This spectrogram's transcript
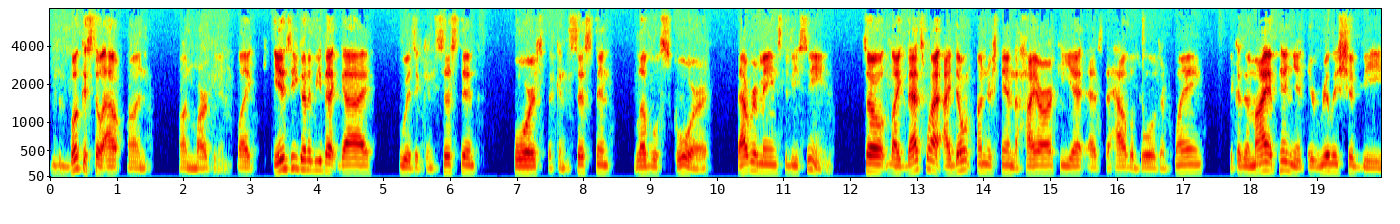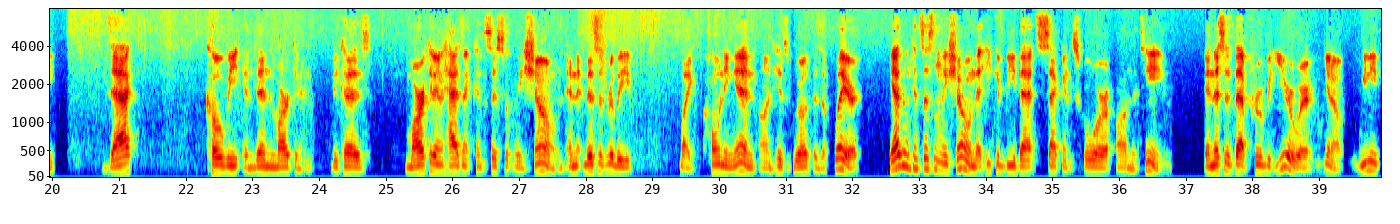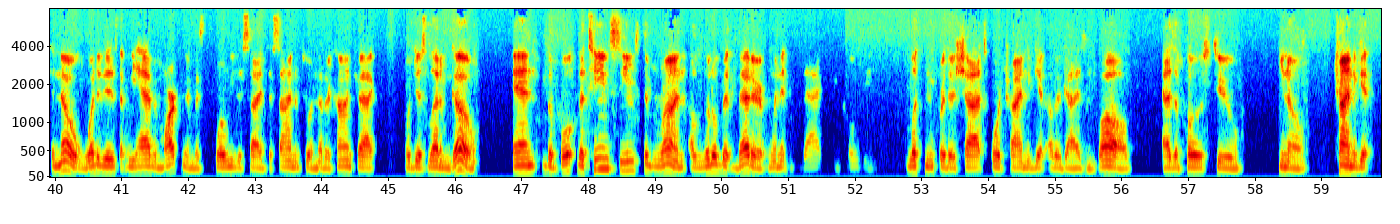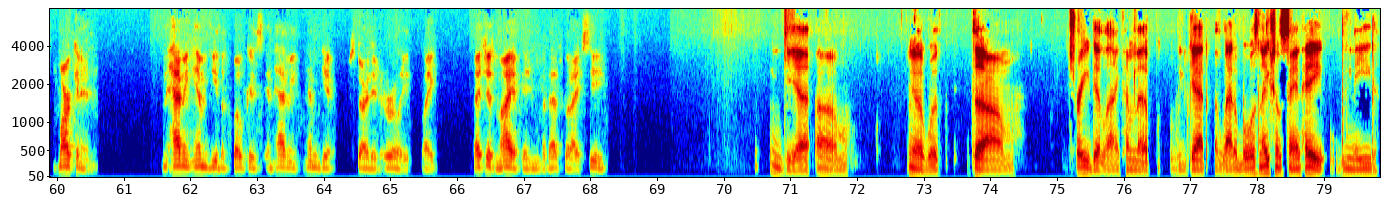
the book is still out on on Markkanen. Like, is he going to be that guy who is a consistent force, a consistent level scorer? That remains to be seen. So, like, that's why I don't understand the hierarchy yet as to how the Bulls are playing, because in my opinion, it really should be Zach, Coby, and then Markkanen, because Markkanen hasn't consistently shown, and this is really like honing in on his growth as a player, he hasn't consistently shown that he could be that second scorer on the team. And this is that prove it year where, you know, we need to know what it is that we have in Markkanen before we decide to sign him to another contract or just let him go. And the the team seems to run a little bit better when it's Zach and Coby looking for their shots or trying to get other guys involved, as opposed to, you know, trying to get Markkanen, having him be the focus and having him get started early. Like that's just my opinion, but that's what I see. Yeah, um, you know, with the um trade deadline coming up, we got a lot of Bulls Nation saying, "Hey, we need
